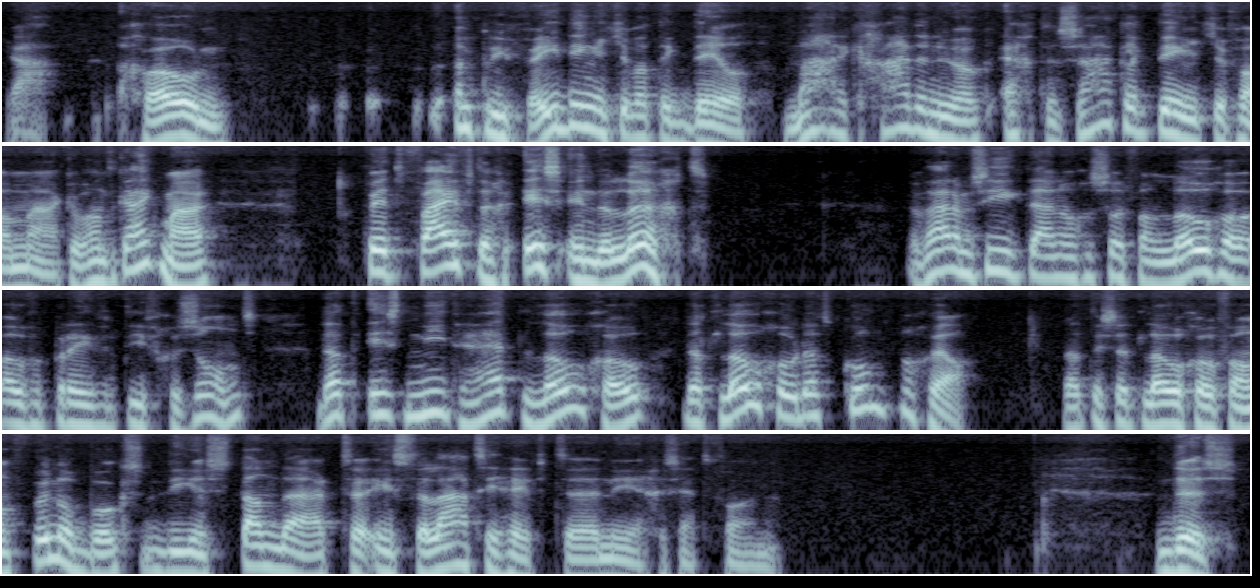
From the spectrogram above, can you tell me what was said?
ja, gewoon een privé dingetje wat ik deel. Maar ik ga er nu ook echt een zakelijk dingetje van maken. Want kijk maar, Fit 50 is in de lucht. Waarom zie ik daar nog een soort van logo over preventief gezond? Dat is niet het logo. Dat logo, dat komt nog wel. Dat is het logo van Funnelbox, die een standaard uh, installatie heeft uh, neergezet voor me. Dus,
